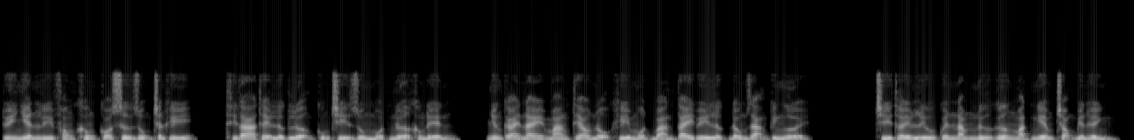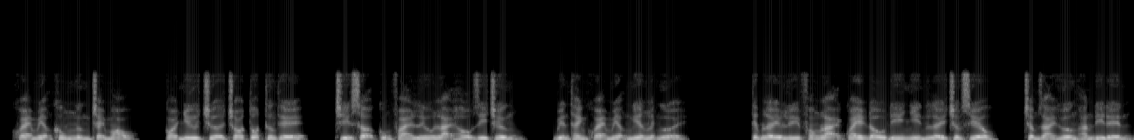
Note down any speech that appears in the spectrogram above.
Tuy nhiên Lý Phong không có sử dụng chân khí, thì ta thể lực lượng cũng chỉ dùng một nửa không đến, nhưng cái này mang theo nộ khí một bàn tay uy lực đồng dạng kinh người. Chỉ thấy Lưu Quyên năm nữ gương mặt nghiêm trọng biến hình, khỏe miệng không ngừng chảy máu, coi như chữa cho tốt thương thế, chỉ sợ cũng phải lưu lại hậu di chứng, biến thành khỏe miệng nghiêng lệch người. Tiếp lấy Lý Phong lại quay đầu đi nhìn lấy Trương Siêu, chậm rãi hướng hắn đi đến.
